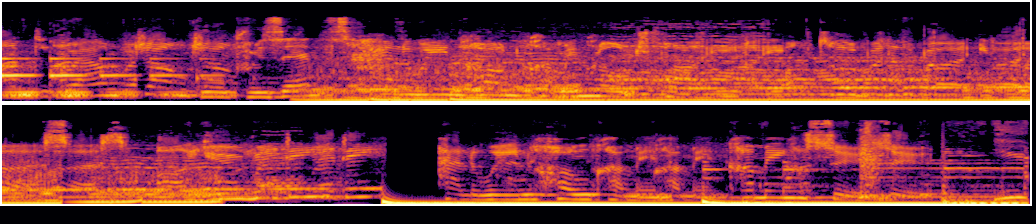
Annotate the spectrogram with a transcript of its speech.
Underground Jungle presents Halloween Homecoming launch party October the 31st. Are you ready? Halloween Homecoming coming soon. You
